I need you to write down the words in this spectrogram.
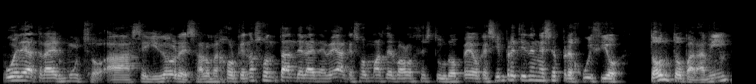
puede atraer mucho a seguidores, a lo mejor que no son tan de la NBA, que son más del baloncesto europeo, que siempre tienen ese prejuicio tonto para mí,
